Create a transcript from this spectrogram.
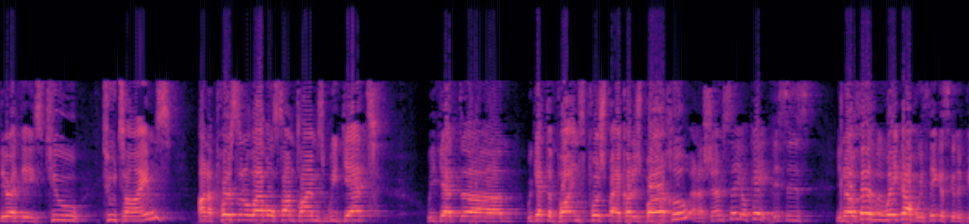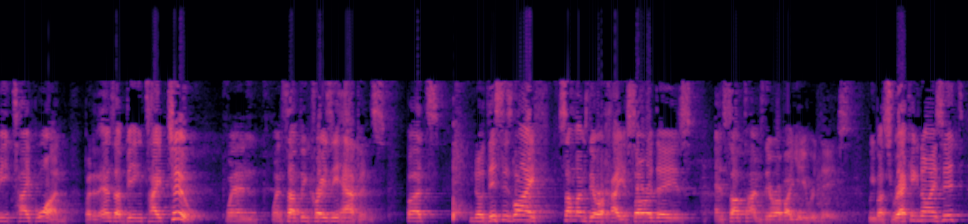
there are these two, two times on a personal level. Sometimes we get, we get, um, we get the buttons pushed by HaKadosh Baruch Hu, and Hashem say, okay, this is, you know, sometimes we wake up, we think it's going to be type 1, but it ends up being type 2 when, when something crazy happens. But, you know, this is life. Sometimes there are Chayasara days, and sometimes there are Vayera days. We must recognize it.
